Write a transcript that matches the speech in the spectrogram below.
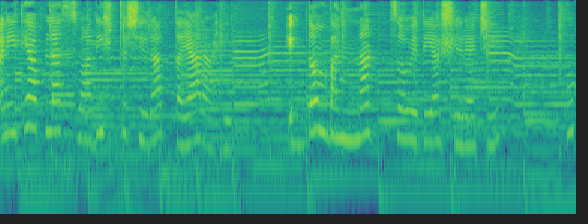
आणि इथे आपला स्वादिष्ट शिरा तयार आहे. एकदम भन्नाट चव येते या शिऱ्याची. खूप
